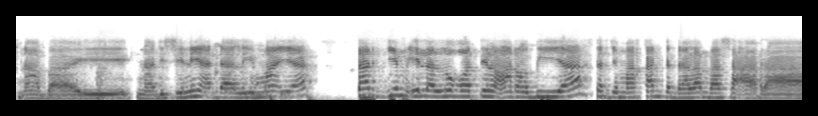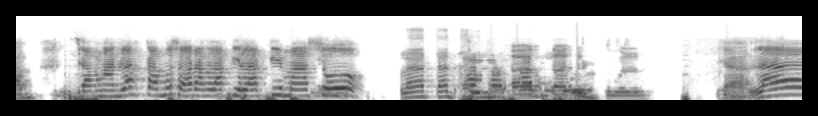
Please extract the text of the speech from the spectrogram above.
Nah, baik. Nah, di sini ada lima ya. Tarjim ila lughatil arabiyah, terjemahkan ke dalam bahasa Arab. Janganlah kamu seorang laki-laki masuk. La tadkhul. La tadkhul. Ya, la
